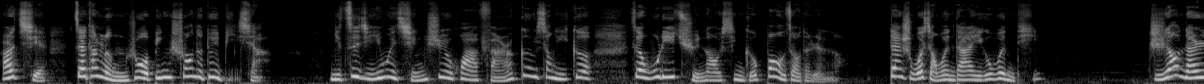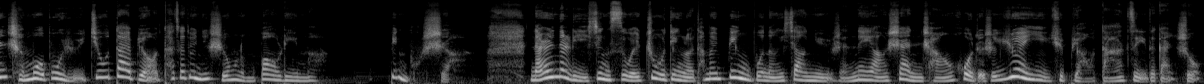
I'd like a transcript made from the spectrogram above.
而且在他冷若冰霜的对比下，你自己因为情绪化，反而更像一个在无理取闹、性格暴躁的人了。但是我想问大家一个问题：只要男人沉默不语，就代表他在对你使用冷暴力吗？并不是啊。男人的理性思维注定了他们并不能像女人那样擅长或者是愿意去表达自己的感受。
